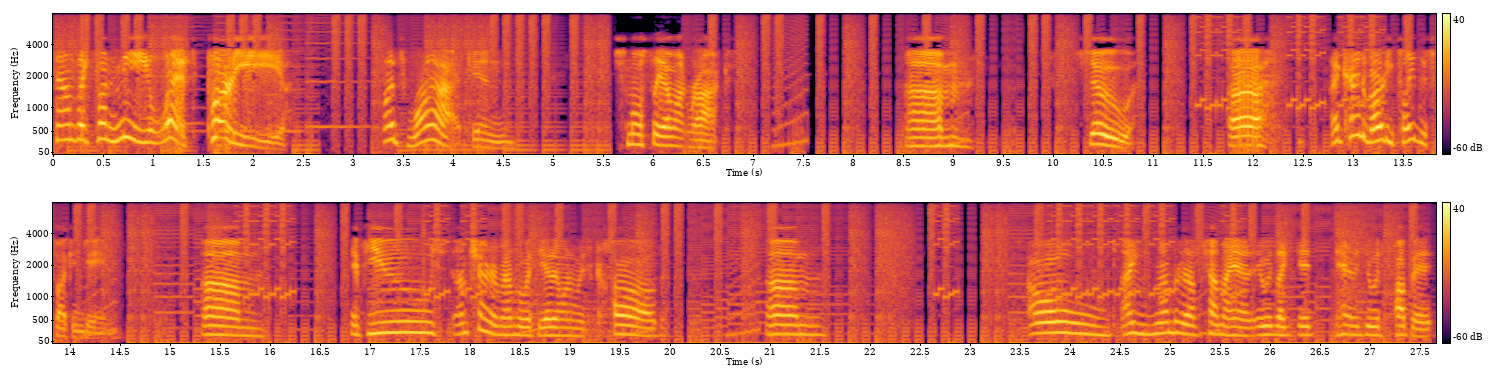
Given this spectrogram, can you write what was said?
Sounds like fun me, let's party! Let's rock, and just mostly I want rocks. Um, so, uh, I kind of already played this fucking game. Um, if you, I'm trying to remember what the other one was called. Um, oh, I remember it off the top of my head. It was like, it had to do with Puppet.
